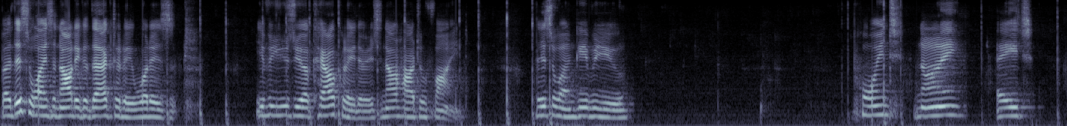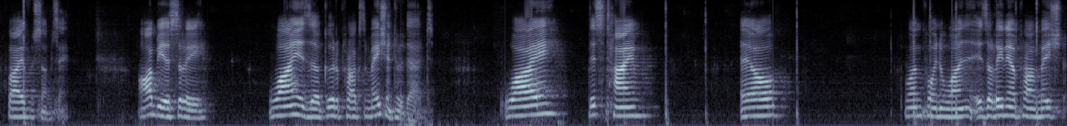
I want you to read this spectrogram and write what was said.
But this one is not exactly what is, if you use your calculator, it's not hard to find. This one give you 0.985 something. Obviously, y is a good approximation to that. y this time L 1.1 is a linear approximation,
